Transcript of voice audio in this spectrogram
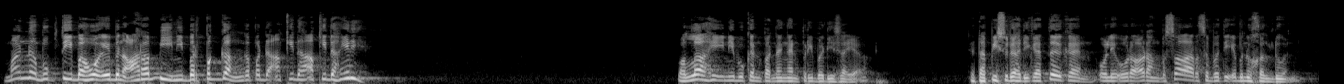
Mana bukti bahawa Ibn Arabi ni berpegang kepada akidah-akidah ini? Wallahi ini bukan pandangan pribadi saya. Tetapi sudah dikatakan oleh orang-orang besar seperti Ibn Khaldun.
